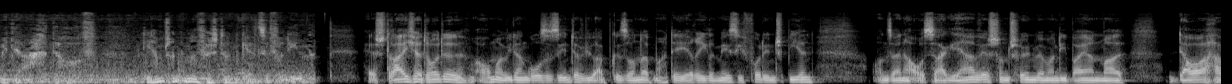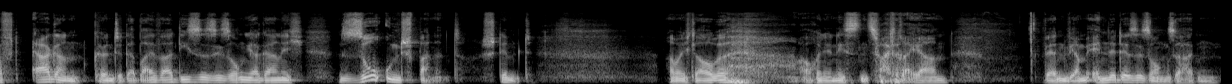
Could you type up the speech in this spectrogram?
mit der Acht darauf. Die haben schon immer Verstand, Geld zu verdienen. Herr Streich hat heute auch mal wieder ein großes Interview abgesondert, macht er hier regelmäßig vor den Spielen. Und seine Aussage, ja, wäre schon schön, wenn man die Bayern mal dauerhaft ärgern könnte. Dabei war diese Saison ja gar nicht so unspannend. Stimmt. Aber ich glaube, auch in den nächsten zwei, drei Jahren werden wir am Ende der Saison sagen,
